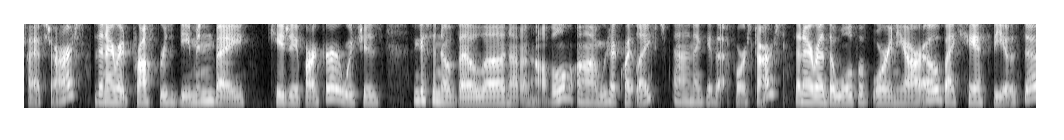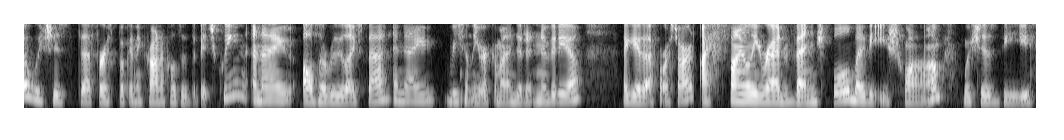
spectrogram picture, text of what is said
five stars. Then I read Prosper's Demon by KJ Parker, which is, I guess, a novella, not a novel, um, which I quite liked, and I gave that four stars. Then I read The Wolf of Oren Yaro by K.S. Villoso, which is the first book in the Chronicles of the Bitch Queen, and I also really liked that, and I recently recommended it in a video. I gave that four stars. I finally read Vengeful by V.E. Schwab, which is the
